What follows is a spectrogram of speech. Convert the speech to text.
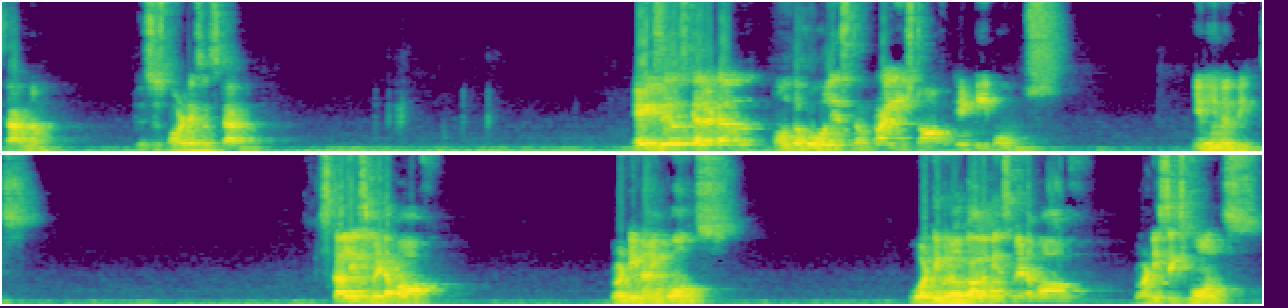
sternum. This is called as a sternum. Axial skeleton on the whole is comprised of 80 bones in human beings. Skull is made up of 29 bones. Vertebral column is made up of 26 bones.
